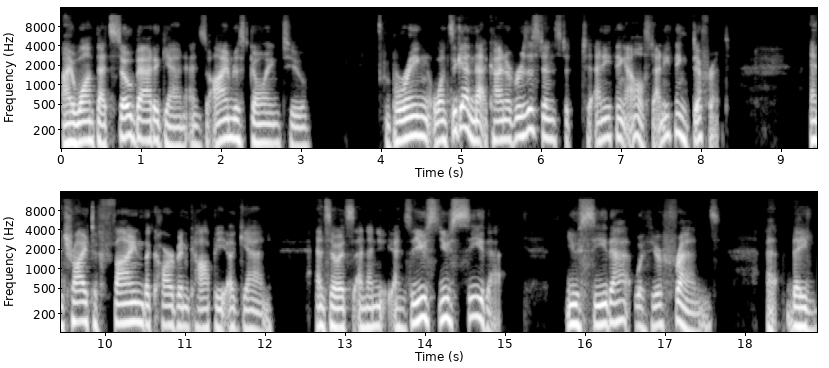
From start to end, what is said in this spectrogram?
I want that so bad again. And so I'm just going to bring, once again, that kind of resistance to, to anything else, to anything different, and try to find the carbon copy again. And so it's, and then, you, and so you, you see that. You see that with your friends. Uh, they,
